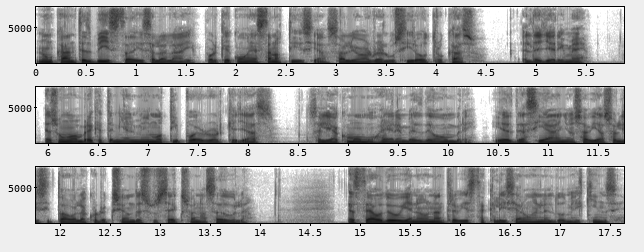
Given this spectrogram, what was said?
nunca antes vista, dice Lalai, porque con esta noticia salió a relucir otro caso, el de Jerime. Es un hombre que tenía el mismo tipo de error que Jazz. Salía como mujer en vez de hombre, y desde hacía años había solicitado la corrección de su sexo en la cédula. Este audio viene de una entrevista que le hicieron en el 2015.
